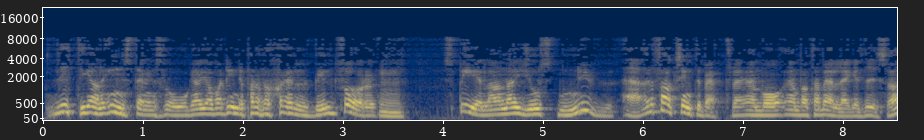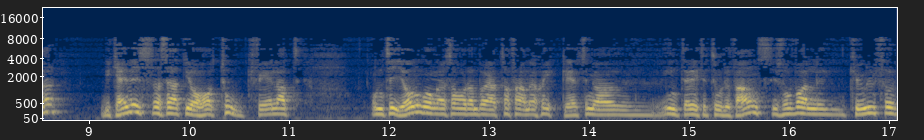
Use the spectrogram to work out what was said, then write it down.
lite grann en inställningsfråga. Jag har varit inne på det med självbild förut. Spelarna just nu är faktiskt inte bättre än vad, än vad tabelläget visar. Det kan ju visa sig att jag har tokfel att om tio omgångar så har de börjat ta fram en skicklighet som jag inte riktigt trodde fanns. I så fall kul för,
